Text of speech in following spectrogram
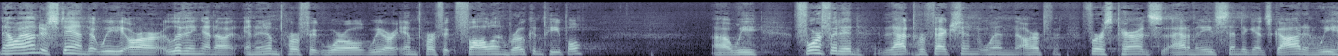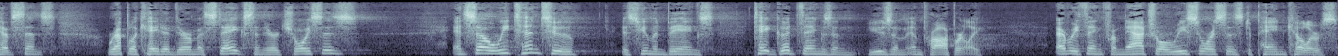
Now, I understand that we are living in, a, in an imperfect world. We are imperfect, fallen, broken people. Uh, we forfeited that perfection when our first parents, Adam and Eve, sinned against God, and we have since replicated their mistakes and their choices. And so we tend to, as human beings, take good things and use them improperly. Everything from natural resources to painkillers.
